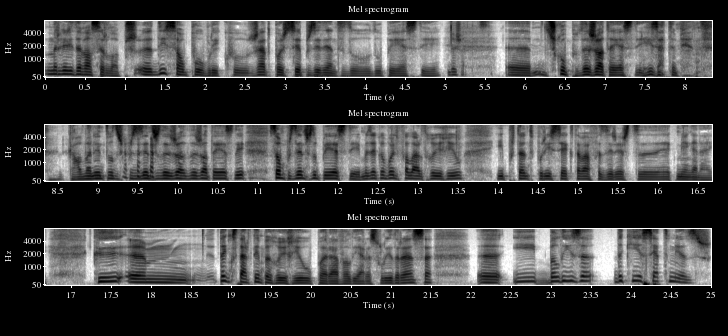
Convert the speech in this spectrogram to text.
Margarida Valser Lopes uh, disse ao público, já depois de ser presidente do, do PSD, da JSD. Uh, desculpe, da JSD, exatamente. Calma, nem todos os presidentes da, J, da JSD são presidentes do PSD, mas é que eu vou-lhe falar de Rui Rio e, portanto, por isso é que estava a fazer este, é que me enganei. Que um, tem que se dar tempo a Rui Rio para avaliar a sua liderança uh, e baliza daqui a sete meses.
